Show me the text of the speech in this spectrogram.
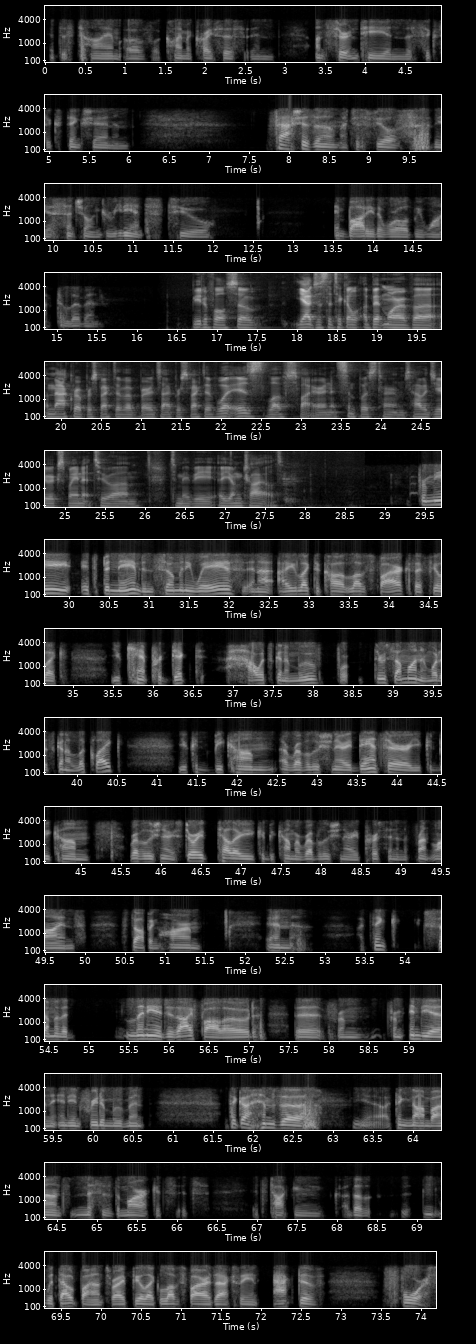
at this time of a climate crisis and uncertainty and the sixth extinction and fascism. It just feels the essential ingredient to embody the world we want to live in. Beautiful. So yeah, just to take a, a bit more of a, a, macro perspective, a bird's eye perspective, what is love's fire in its simplest terms? How would you explain it to um, to maybe a young child? For me, it's been named in so many ways, and I, I like to call it love's fire because I feel like you can't predict how it's going to move for, through someone and what it's going to look like you could become a revolutionary dancer, you could become revolutionary storyteller, you could become a revolutionary person in the front lines, stopping harm. And I think some of the lineages I followed, the from from India and the Indian freedom movement, I think ahimsa, you know, I think nonviolence misses the mark. It's it's it's talking the without violence, where I feel like love's fire is actually an active force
